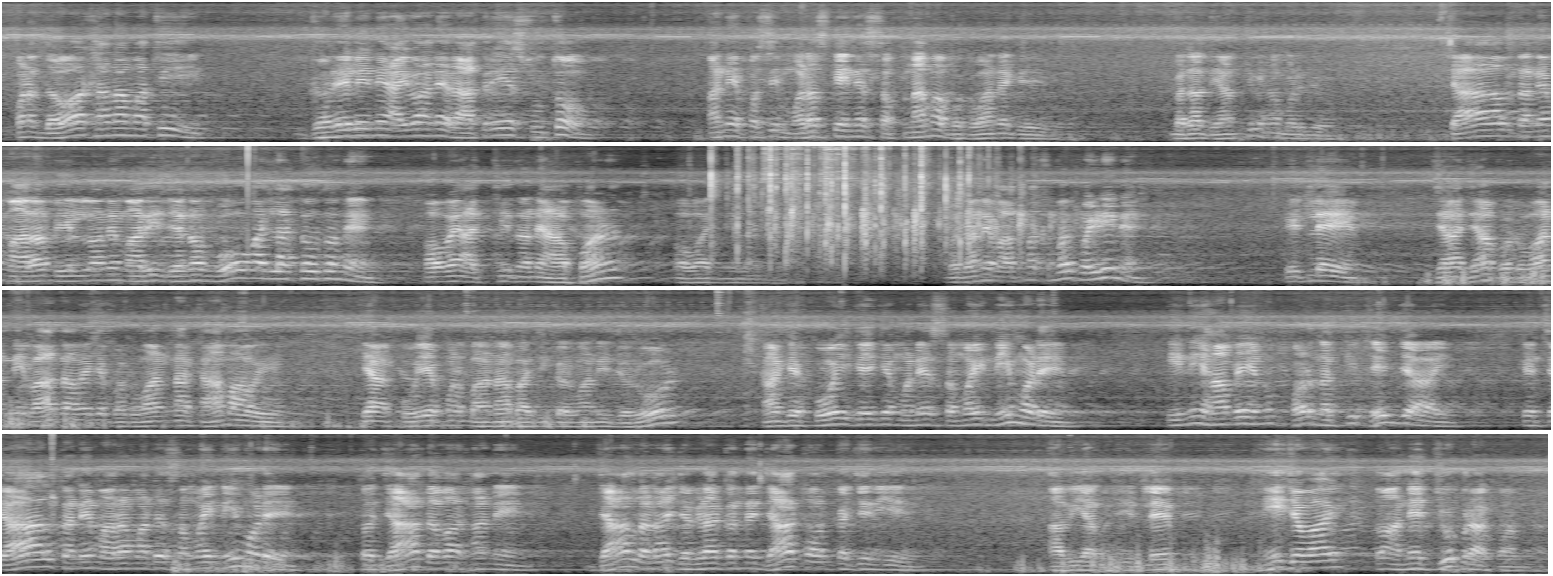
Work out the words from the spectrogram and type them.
પણ દવાખાનામાંથી ઘરે લઈને આવ્યા અને રાત્રે એ સૂતો અને પછી મળસ કે એને સપનામાં ભગવાને કહ્યું, બધા ધ્યાનથી સાંભળજો. ચાલ તને મારા બેલનો ને મારી જેનો બહુ અવાજ લાગતો હતો ને, હવે આજથી તને આ પણ અવાજ નહીં લાગે. બધાને વાતમાં ખબર પડી ને? એટલે જ્યાં જ્યાં ભગવાનની વાત આવે કે ભગવાનના કામ આવે, ત્યાં કોઈએ પણ બાનાબાજી કરવાની જરૂર. કારણ કે કોઈ કહે કે મને સમય નહીં મળે, એની સામે એનું ફળ નક્કી થઈ જ જાય કે ચાલ તને મારા માટે સમય નહીં મળે, તો જા દવાખાને, જા લડાઈ ઝઘડા કરીને જા કોર્ટ કચેરીએ. આવી આ બધી. એટલે નહીં જવાય તો આને ચૂપ રાખવાનું.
